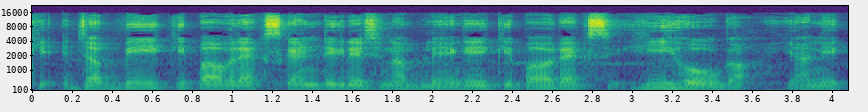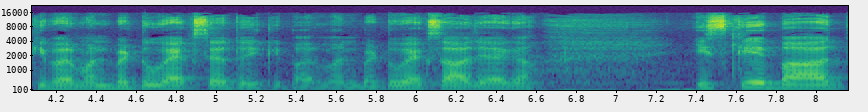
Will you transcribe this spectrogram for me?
कि जब भी ए की पावर एक्स का इंटीग्रेशन आप लेंगे ए की पावर एक्स ही होगा, यानी ए की power one by two x है तो ए की power one by two x आ जाएगा। इसके बाद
